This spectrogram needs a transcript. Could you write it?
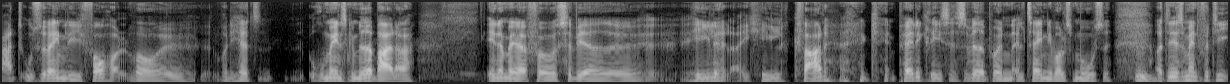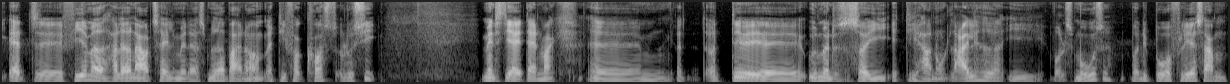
ret usædvanlige forhold, hvor, øh, hvor de her rumænske medarbejdere ender med at få serveret øh, hele, eller ikke hele, kvarte pattegrise serveret på en altan i Voldsmose. Mm. Og det er simpelthen fordi, at øh, firmaet har lavet en aftale med deres medarbejdere om, at de får kost og logi, mens de er i Danmark. Øh, og, og det øh, udmyndter sig så i, at de har nogle lejligheder i Voldsmose, hvor de bor flere sammen.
